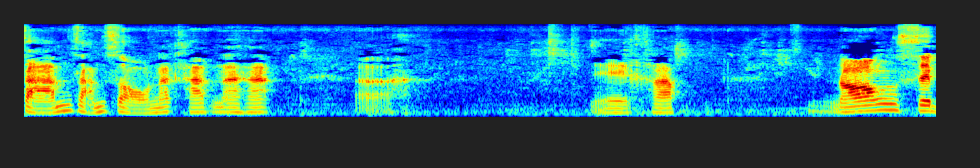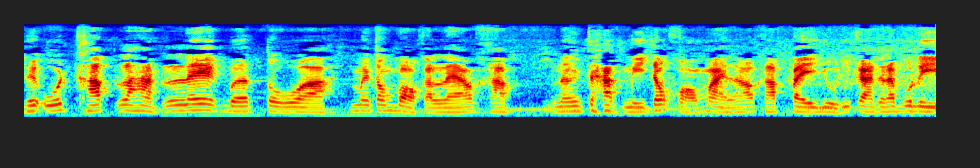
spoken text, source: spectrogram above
0915215332 นะครับนะฮะนี่ครับ น้องเซเพอุสครับ รหัสเลขเบอร์ตัวไม่ต้องบอกกันแล้วครับ เนื่องจากมีเจ้าของใหม่แล้วครับ ไปอยู่ที่กาญจนบุรี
